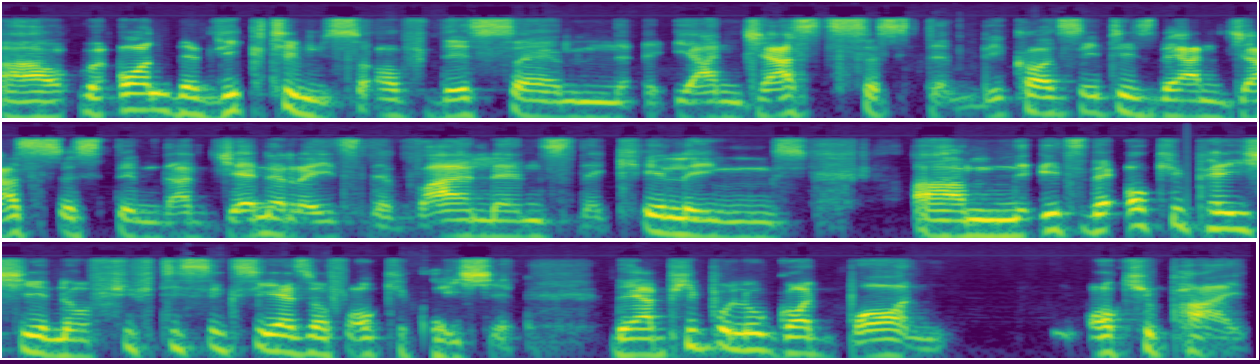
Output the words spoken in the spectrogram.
uh, we're all the victims of this um, unjust system, because it is the unjust system that generates the violence, the killings. Um, it's the occupation of 56 years of occupation. There are people who got born occupied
